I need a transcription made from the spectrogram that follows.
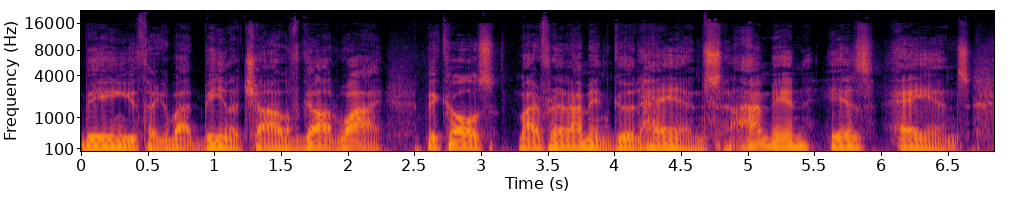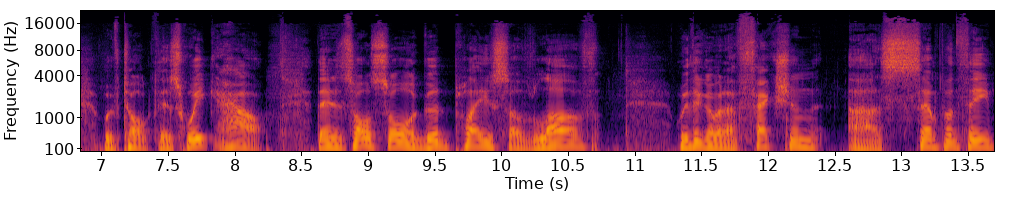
being, you think about being a child of God. Why? Because, my friend, I'm in good hands. I'm in His hands. We've talked this week how that it's also a good place of love. We think about affection, uh, sympathy.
